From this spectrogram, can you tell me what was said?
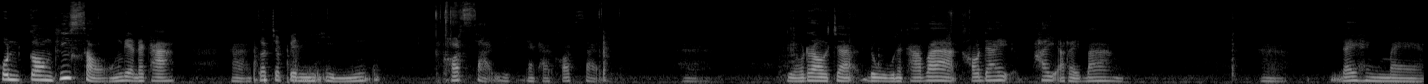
คนกองที่สองเนี่ยนะคะอ่าก็จะเป็นหินคอสใสนะคะคอสใสอ่า เดี๋ยวเราจะดูนะคะว่าเขาได้ไพ่อะไรบ้าง ได้แฮงแมน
